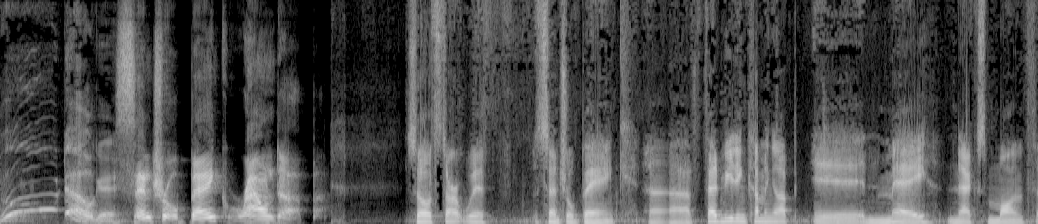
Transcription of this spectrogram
Ooh. Okay. Central Bank Roundup. So let's start with central bank. Uh, Fed meeting coming up in May next month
